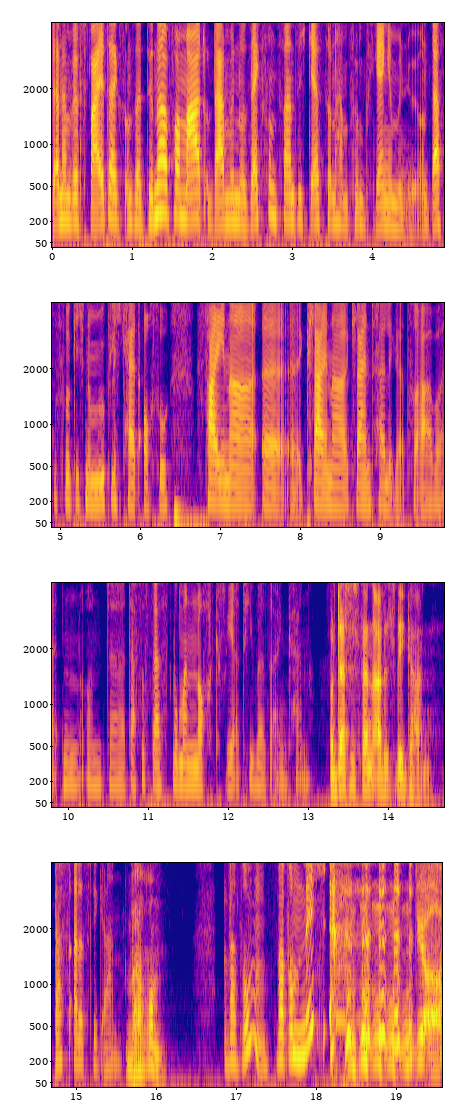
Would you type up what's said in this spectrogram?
Dann haben wir freitags unser Dinnerformat und da haben wir nur sechs 26 Gäste und haben fünf Gänge-Menü. Und das ist wirklich eine Möglichkeit, auch so feiner, äh, kleiner, kleinteiliger zu arbeiten. Und äh, das ist das, wo man noch kreativer sein kann. Und das ist dann alles vegan? Das ist alles vegan. Warum? Warum? Warum nicht? ja.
